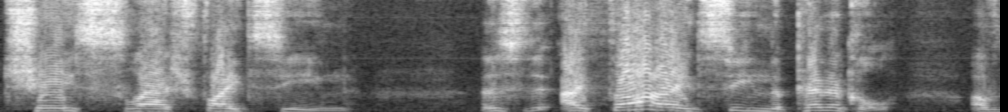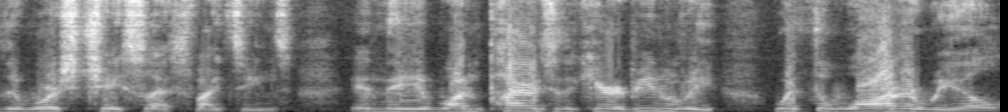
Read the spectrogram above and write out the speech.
chase slash fight scene this, I thought I had seen the pinnacle of the worst chase slash fight scenes in the one Pirates of the Caribbean movie with the water wheel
